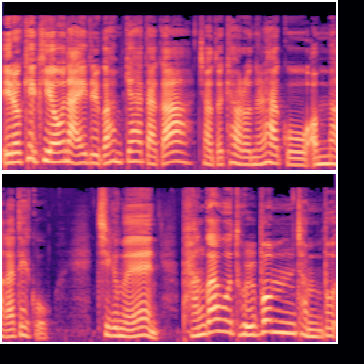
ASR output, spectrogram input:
이렇게 귀여운 아이들과 함께 하다가 저도 결혼을 하고 엄마가 되고 지금은 방과 후 돌봄 전부,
